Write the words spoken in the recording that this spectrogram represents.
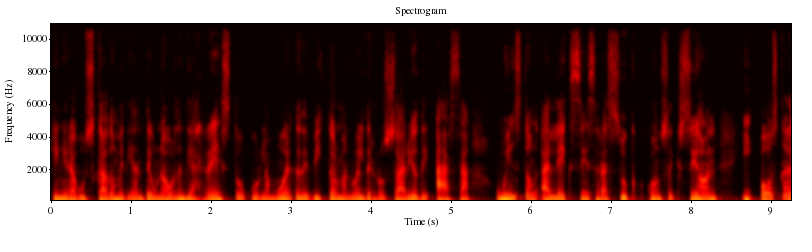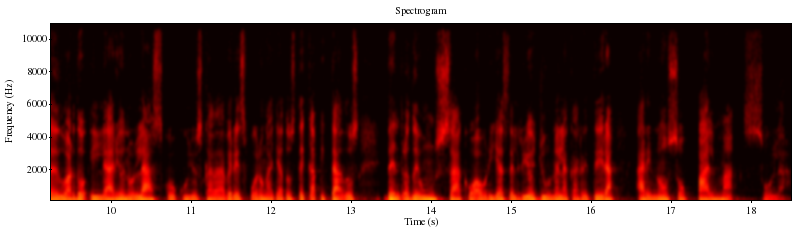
quien era buscado mediante una orden de arresto por la muerte de Víctor Manuel de Rosario de Asa, Winston Alexis Razuk Concepción y Oscar Eduardo Hilario Nolasco, cuyos cadáveres fueron hallados decapitados dentro de un saco a orillas del río Yuna en la carretera Arenoso Palma Sola.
